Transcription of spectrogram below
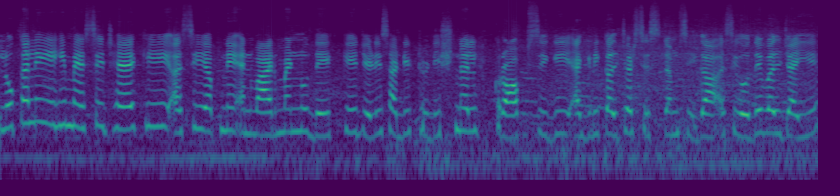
ਲੋਕਾਂ ਲਈ ਇਹੀ ਮੈਸੇਜ ਹੈ ਕਿ ਅਸੀਂ ਆਪਣੇ এনवायरमेंट ਨੂੰ ਦੇਖ ਕੇ ਜਿਹੜੀ ਸਾਡੀ ਟ੍ਰੈਡੀਸ਼ਨਲ ਕ੍ਰੌਪ ਸੀਗੀ ਐਗਰੀਕਲਚਰ ਸਿਸਟਮ ਸੀਗਾ ਅਸੀਂ ਉਹਦੇ ਵੱਲ ਜਾਈਏ।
